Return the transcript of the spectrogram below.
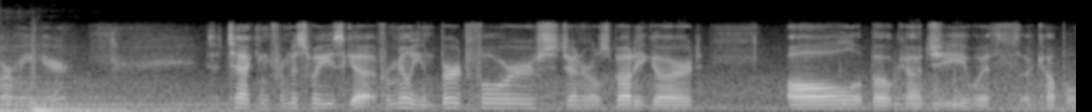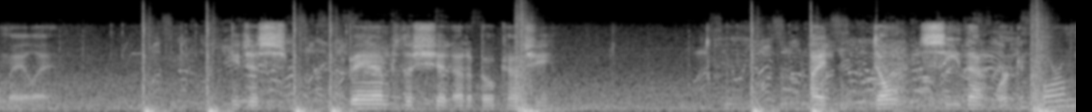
army here. He's attacking from this way. He's got Vermilion Bird Force, General's Bodyguard, all Bokachi with a couple melee. He just spammed the shit out of Bokachi. I don't see that working for him.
